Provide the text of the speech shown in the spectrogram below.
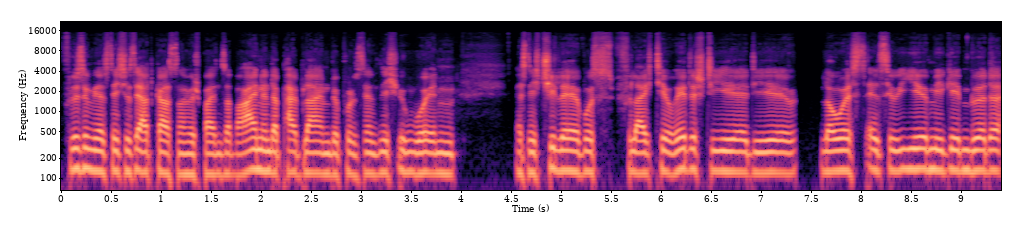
flüssigen wir jetzt nicht das Erdgas, sondern wir speisen es aber ein in der Pipeline. Wir produzieren es nicht irgendwo in, weiß nicht, Chile, wo es vielleicht theoretisch die, die lowest LCOE irgendwie geben würde,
